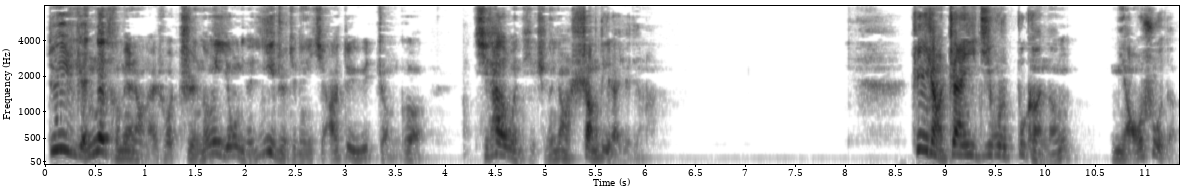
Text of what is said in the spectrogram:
对于人的层面上来说，只能由你的意志决定一切；而对于整个其他的问题，只能让上帝来决定了。这场战役几乎是不可能描述的，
